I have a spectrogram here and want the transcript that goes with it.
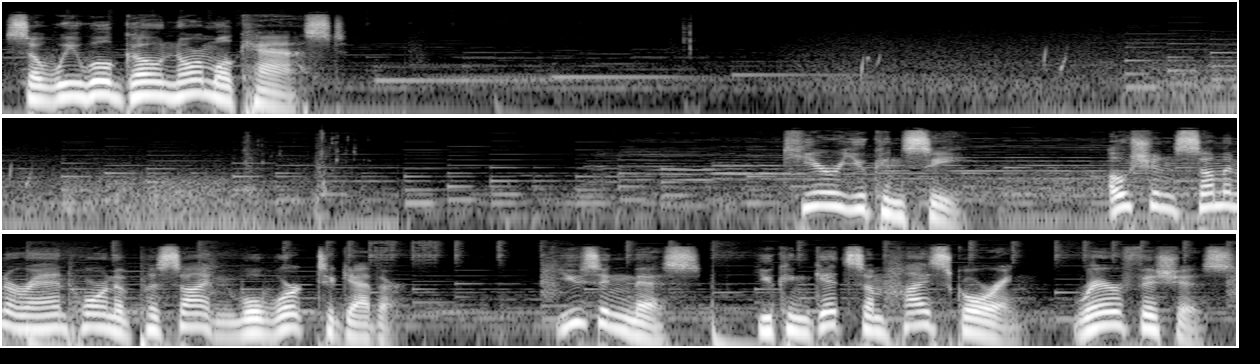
so we will go normal cast. Here you can see, Ocean Summoner and Horn of Poseidon will work together. Using this, you can get some high-scoring, rare fishes.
